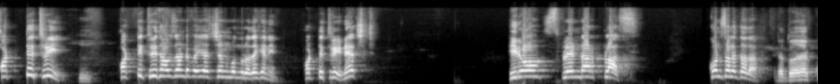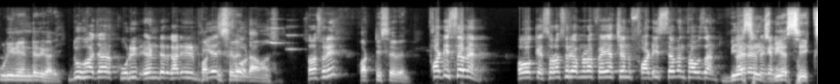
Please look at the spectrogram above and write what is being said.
ফর্টি থ্রি হুম। ফর্টি থ্রি থাউজেন্ডে পেয়ে যাচ্ছেন বন্ধুরা দেখে নিন। Forty three next Hero Splendor plus কোন সালের দাদা? এটা দু হাজার কুড়ির এন্ডের গাড়ি। দু হাজার কুড়ির এন্ডের গাড়ির সরাসরি? Forty seven forty seven okay সরাসরি আপনারা পেয়ে যাচ্ছেন forty seven thousand BS six BS six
